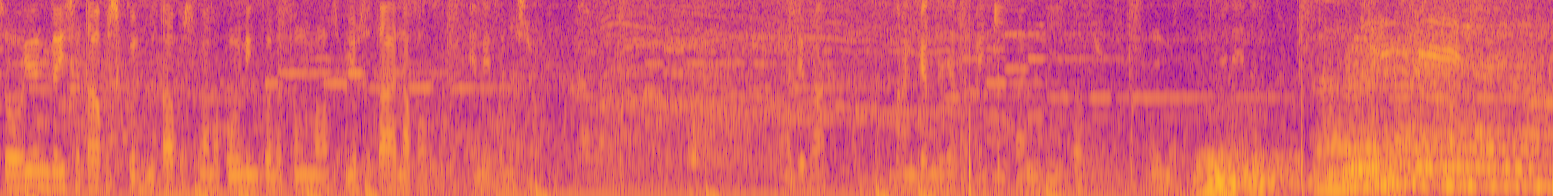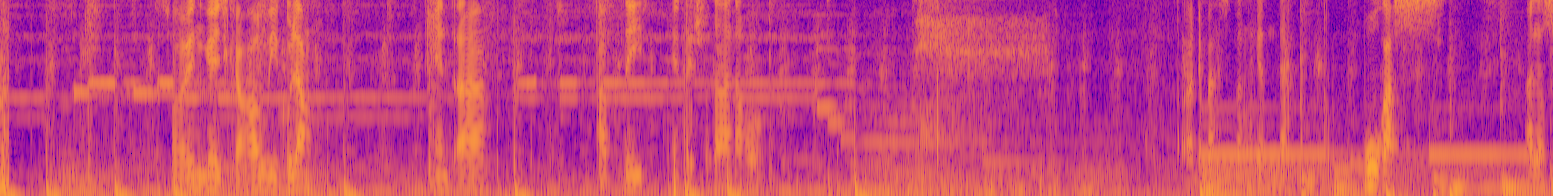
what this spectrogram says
So yun guys, natapos ko, natapos nga nakunin ko na itong mga yung sutana ko. And ito na siya. Ah, di ba? Sobrang ganda niya, makikita niyo dito. Ayun, oh. So yun guys, kakauwi ko lang. And ah, update, ito yung sutana ko. O, oh, diba? Sobrang ganda. Bukas, alas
